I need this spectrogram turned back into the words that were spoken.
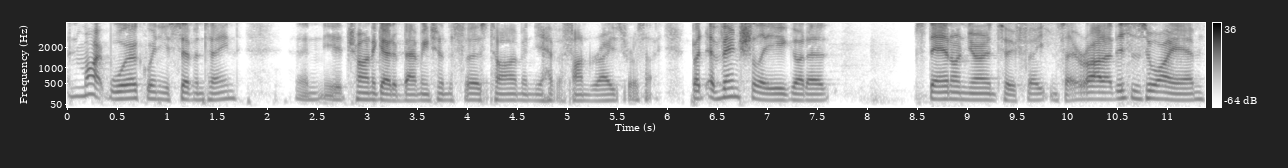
it might work when you're 17 and you're trying to go to Badminton the first time and you have a fundraiser or something. But eventually you got to stand on your own two feet and say, right, this is who I am.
